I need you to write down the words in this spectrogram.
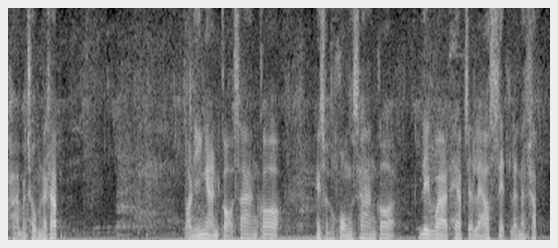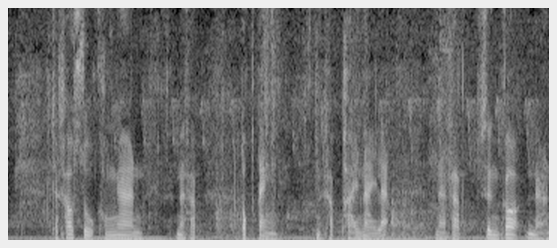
พามาชมนะครับ ตอนนี้งานก่อสร้างก็ในส่วนโครงสร้างก็เรียกว่าแทบจะแล้วเสร็จแล้วนะครับ จะเข้าสู่ของงานนะครับ ตกแต่งนะครับภายในและนะครับ ซึ่งก็นาน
